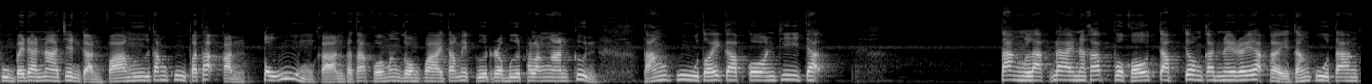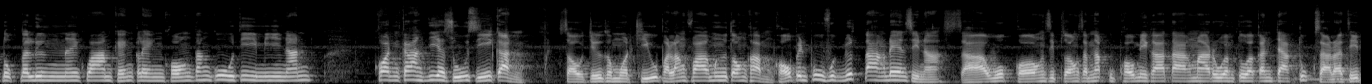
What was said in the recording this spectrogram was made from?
พุ่งไปด้านหน้าเช่นกันฝ่ามือทั้งคู่ปะทะกันตูมการปะทะของทั้งสองฝ่ายทำให้เกิดระเบิดพลังงานขึ้น ทั้งคู่ต่อยกลับก่อนที่จะตั้งหลักได้นะครับ พวกเขาจับจ้องกันในระยะไกลทั้งคู่ต่างตกตะลึงในความแข็งแกร่งของทั้งคู่ที่มีนั้นค่อนข้างที่จะสูสีกัน เศร้าจือขมวดคิ้วพลังฟ้ามือทองคำเขาเป็นผู้ฝึกยุทธต่างแดนสินะ สาวกของ 12 สำนักภูเขาเมกาต่างมารวมตัวกันจากทุกสารทิศ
